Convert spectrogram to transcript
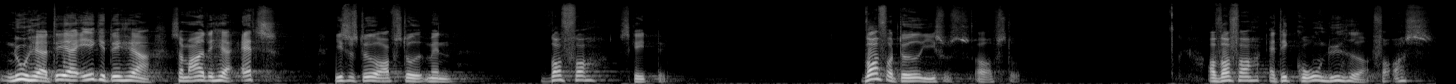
nu her, det er ikke det her, så meget det her, at Jesus døde og opstod, men hvorfor skete det? Hvorfor døde Jesus og opstod? Og hvorfor er det gode nyheder for os?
